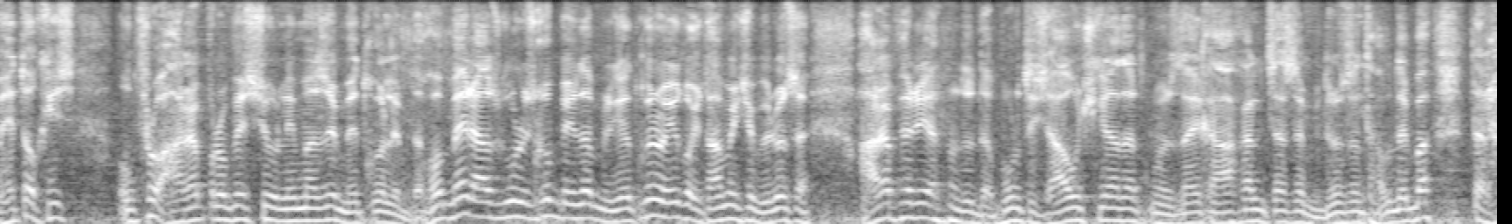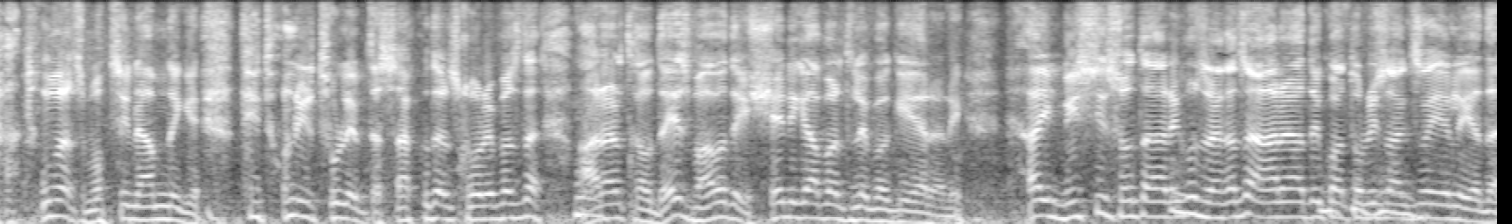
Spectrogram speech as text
მეტოქის უფრო არაპროფესიული იმაზე მეტყოლებდა ხო მე რას გულისხმობ პირდაპირ გეტყვი რომ იყო თამაშები როცა არაფერი არ უნდა და ბურთის აუჩი გადარტყმოს და ეხა ახალი წესები დროზე თავდება და რატომაც მოწინააღმდეგე თვითონ ირთულებდა საკუთარ ცხოვრებას და არ არტყავდა. ეს ბავადე შენი გამართლება კი არ არის. აი მისი ცოტა არ იყოს რაღაცა არაადეკვატური საქციელია და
